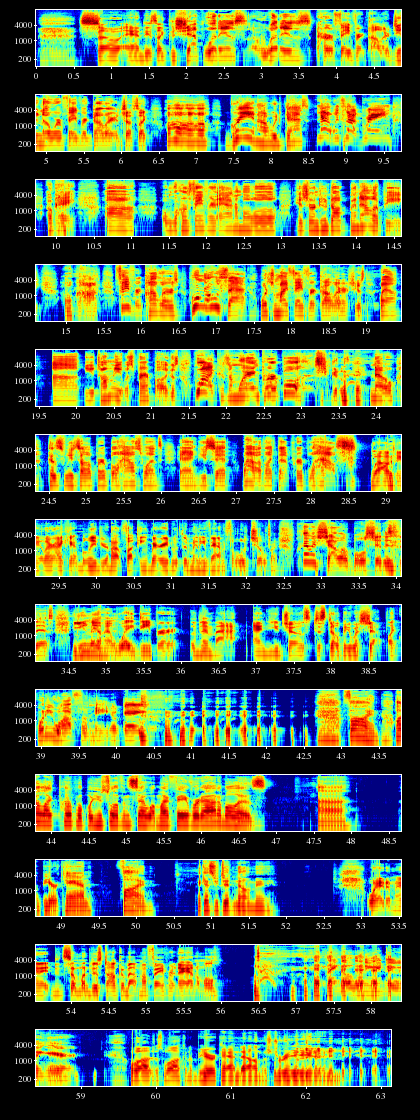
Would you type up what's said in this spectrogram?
So Andy's like, Chef, what is what is her favorite color? Do you know her favorite color? And Chef's like, oh, green, I would guess. No, it's not green. Okay. Uh her favorite animal is her new dog Penelope. Oh God, favorite colors? Who knows that? What's my favorite color? She goes, well, uh, you told me it was purple. He goes, why? Because I'm wearing purple? She goes, no, because we saw a purple house once and you said, wow, I like that purple house. Wow, Taylor, I can't believe you're not fucking married with a minivan full of children. What kind of shallow bullshit is this? You knew him way deeper than that, and you chose to still be with Shep. Like, what do you want from me, okay? Fine, I like purple, but you still haven't said what my favorite animal is. Uh, a beer can? Fine. I guess you did know me. Wait a minute, did someone just talk about my favorite animal? Pringle, what are you doing here? Well, I was just walking a beer can down the street and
